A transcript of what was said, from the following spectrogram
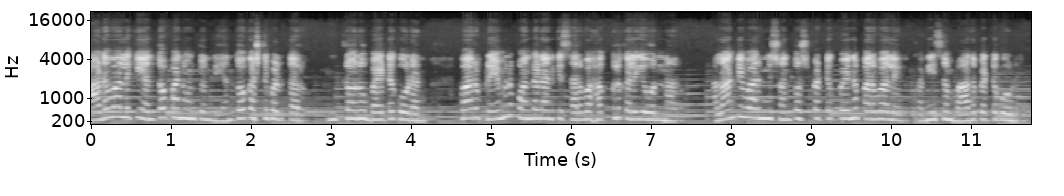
ఆడవాళ్ళకి ఎంతో పని ఉంటుంది ఎంతో కష్టపడతారు. ఇంట్లోనూ బయట కూడాను. వారు ప్రేమను పొందడానికి సర్వ హక్కులు కలిగి ఉన్నారు. అలాంటి వారిని సంతోషపెట్టకపోయినా పర్వాలేదు కనీసం బాధ పెట్టకూడదు.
